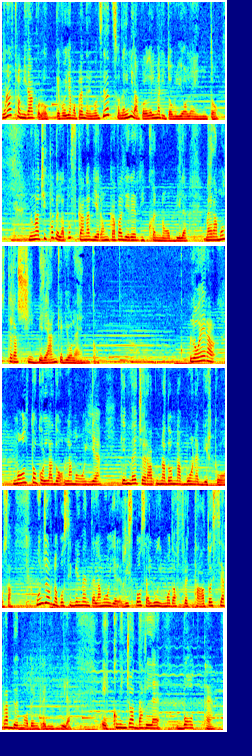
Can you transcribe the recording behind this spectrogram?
Un altro miracolo che vogliamo prendere in considerazione è il miracolo del marito violento. In una città della Toscana vi era un cavaliere ricco e nobile, ma era molto irascibile e anche violento. Lo era molto con la, do- la moglie, che invece era una donna buona e virtuosa. Un giorno possibilmente la moglie rispose a lui in modo affrettato e si arrabbiò in modo incredibile e cominciò a darle botte,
